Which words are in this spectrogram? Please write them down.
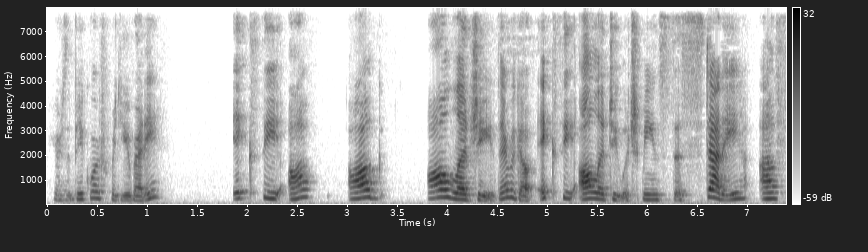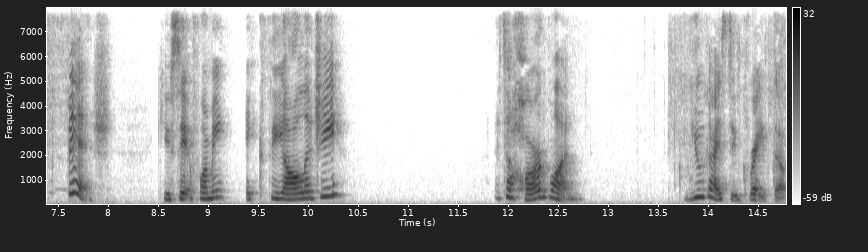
here's a big word for you, ready? Ichthyology. There we go. Ichthyology, which means the study of fish. Can you say it for me? Ichthyology? It's a hard one. You guys did great, though.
